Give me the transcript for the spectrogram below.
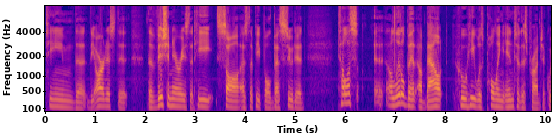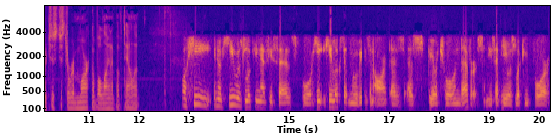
team, the the artists, the the visionaries that he saw as the people best suited. Tell us a little bit about who he was pulling into this project, which is just a remarkable lineup of talent. Well, he, you know, he was looking, as he says, for he he looks at movies and art as as spiritual endeavors, and he said he was looking for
